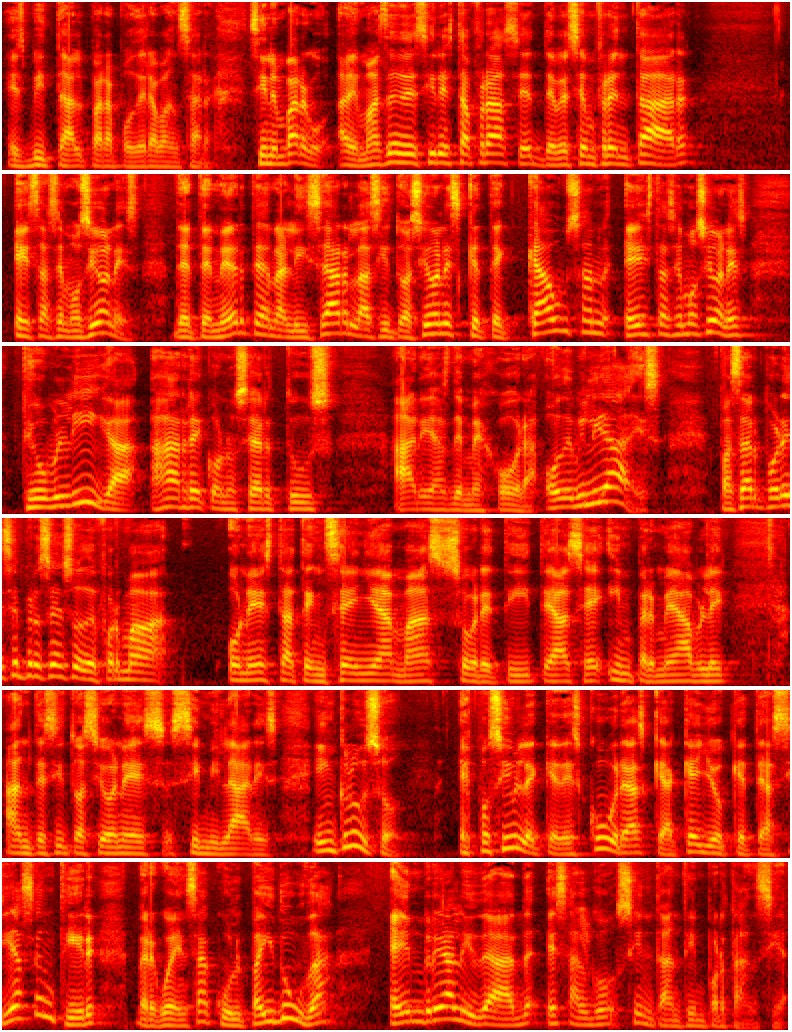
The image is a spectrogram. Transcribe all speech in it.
es vital para poder avanzar. Sin embargo, además de decir esta frase, debes enfrentar esas emociones. Detenerte a analizar las situaciones que te causan estas emociones te obliga a reconocer tus áreas de mejora o debilidades. Pasar por ese proceso de forma honesta te enseña más sobre ti, te hace impermeable ante situaciones similares. Incluso es posible que descubras que aquello que te hacía sentir vergüenza, culpa y duda, en realidad es algo sin tanta importancia.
